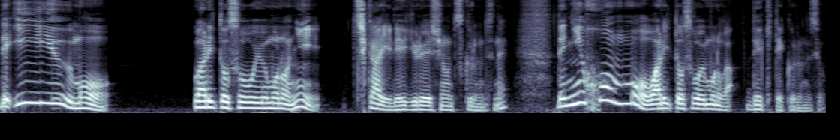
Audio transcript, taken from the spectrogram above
で、EU も割とそういうものに近いレギュレーションを作るんですね。で、日本も割とそういうものができてくるんですよ。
